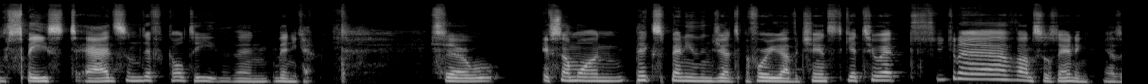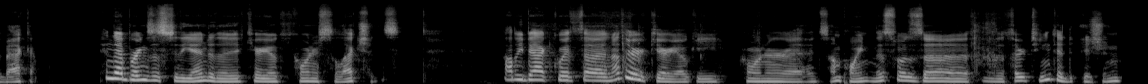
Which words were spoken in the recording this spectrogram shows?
space to add some difficulty, then then you can. So if someone picks Benny and the Jets before you have a chance to get to it, you can have I'm Still Standing as a backup. And that brings us to the end of the Karaoke Korner selections. I'll be back with uh, another Karaoke Korner at some point. This was uh, the 13th edition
